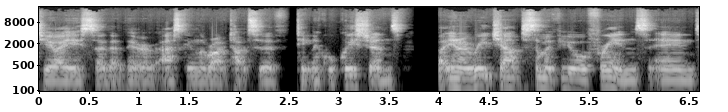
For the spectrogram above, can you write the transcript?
GIS so that they're asking the right types of technical questions. But you know, reach out to some of your friends and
